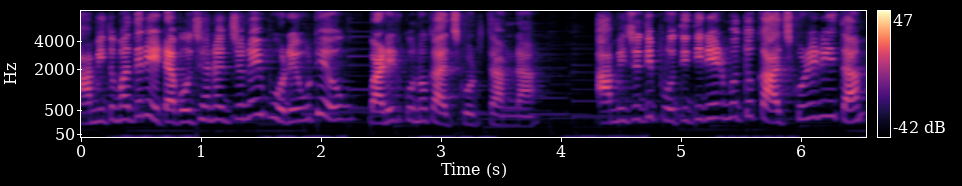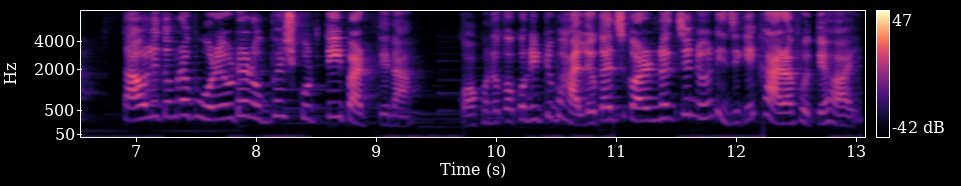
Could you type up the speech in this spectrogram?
আমি তোমাদের এটা বোঝানোর জন্যই ভোরে উঠেও বাড়ির কোনো কাজ করতাম না। আমি যদি প্রতিদিনের মতো কাজ করে নিতাম তাহলে তোমরা ভোরে ওঠার অভ্যেস করতেই পারতে না। কখনো কখনো একটু ভালো কাজ করানোর জন্য নিজেকে খারাপ হতে হয়।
